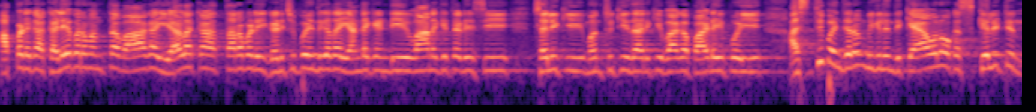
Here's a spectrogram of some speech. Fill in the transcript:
అప్పటికి ఆ కళేబరం అంతా బాగా ఎలక తరబడి గడిచిపోయింది కదా. ఎండకెండి వానకి తడిసి చలికి మంచుకి దారికి బాగా పాడైపోయి అస్థిపంజరం మిగిలింది. కేవలం ఒక స్కెలిటిన్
